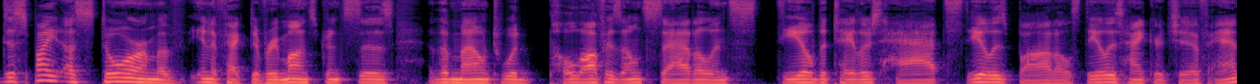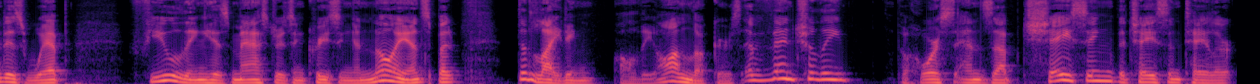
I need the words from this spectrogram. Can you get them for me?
Despite a storm of ineffective remonstrances, the mount would pull off his own saddle and steal the tailor's hat, steal his bottle, steal his handkerchief, and his whip, fueling his master's increasing annoyance, but delighting all the onlookers. Eventually, the horse ends up chasing the chastened tailor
